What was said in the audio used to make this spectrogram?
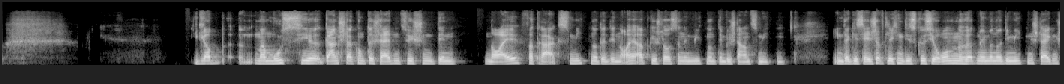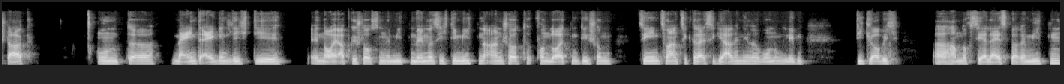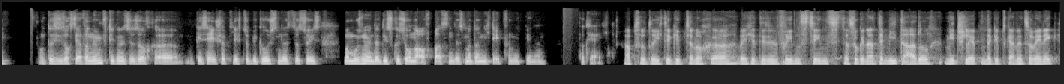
Ich glaube, man muss hier ganz stark unterscheiden zwischen den Neuvertragsmieten oder den neu abgeschlossenen Mieten und den Bestandsmieten. In der gesellschaftlichen Diskussion hört man immer nur, die Mieten steigen stark und äh, meint eigentlich die äh, neu abgeschlossenen Mieten. Wenn man sich die Mieten anschaut von Leuten, die schon 10, 20, 30 Jahre in ihrer Wohnung leben, die, glaube ich, äh, haben noch sehr leistbare Mieten. Und das ist auch sehr vernünftig und es ist auch äh, gesellschaftlich zu begrüßen, dass das so ist. Man muss nur in der Diskussion aufpassen, dass man dann nicht Äpfel mit Birnen vergleicht. Absolut richtig. Gibt es ja noch äh, welche, die den Friedenszins, der sogenannte Mietadel, mitschleppen. Da gibt es gar nicht so wenig.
